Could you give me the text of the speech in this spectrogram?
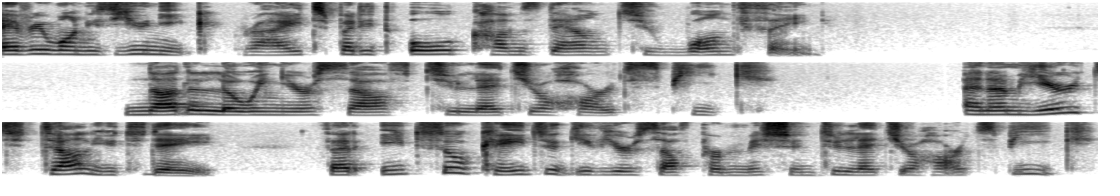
everyone is unique, right? But it all comes down to one thing not allowing yourself to let your heart speak. And I'm here to tell you today that it's okay to give yourself permission to let your heart speak.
